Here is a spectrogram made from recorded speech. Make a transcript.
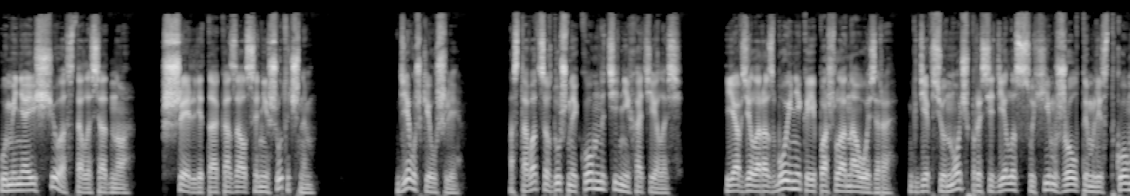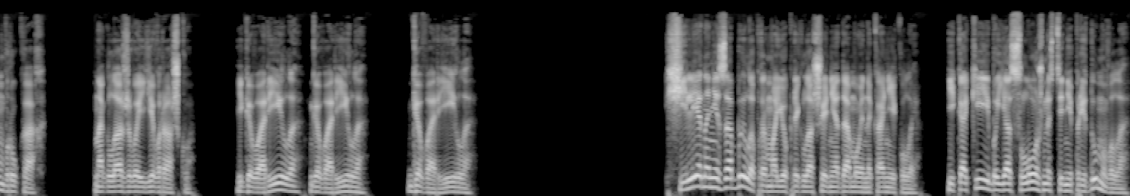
у меня еще осталось одно. Шелли-то оказался нешуточным». Девушки ушли. Оставаться в душной комнате не хотелось. Я взяла разбойника и пошла на озеро, где всю ночь просидела с сухим желтым листком в руках, наглаживая еврашку. И говорила, говорила, говорила. Хелена не забыла про мое приглашение домой на каникулы. И какие бы я сложности ни придумывала,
